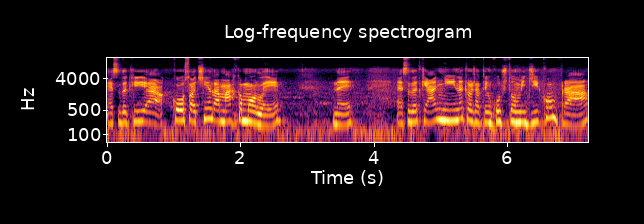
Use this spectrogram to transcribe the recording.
Essa daqui a cor só tinha da marca Molé, né? Essa daqui é a Nina, que eu já tenho costume de comprar,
